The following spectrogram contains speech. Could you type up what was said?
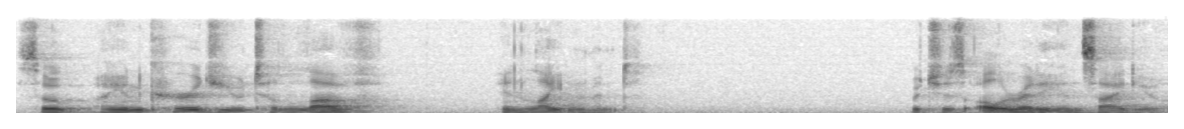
So I encourage you to love enlightenment, which is already inside you.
